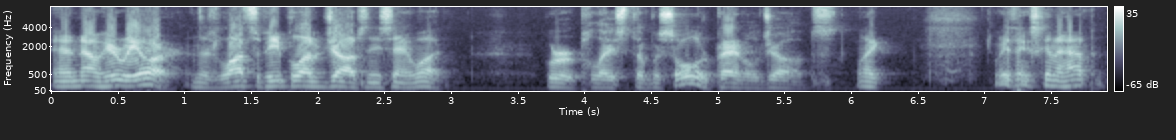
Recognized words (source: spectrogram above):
and now here we are. And there's lots of people out of jobs, and he's saying what? We'll replace them with solar panel jobs. Like, what do you think's going to happen?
